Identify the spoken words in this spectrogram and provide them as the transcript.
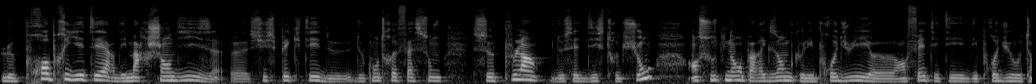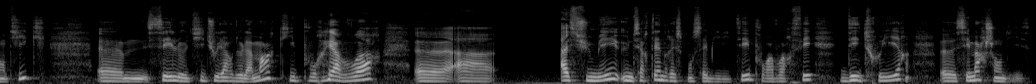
le propriétaire des marchandises euh, suspectées de, contrefaçon se plaint de cette destruction, en soutenant par exemple que les produits en fait étaient des produits authentiques, c'est le titulaire de la marque qui pourrait avoir à assumer une certaine responsabilité pour avoir fait détruire euh, ces marchandises.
